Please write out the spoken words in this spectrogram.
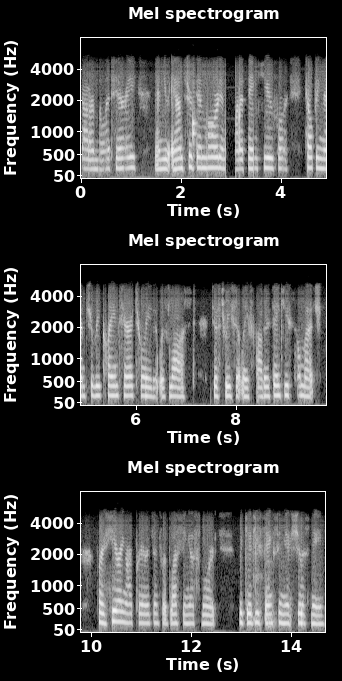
about our military, and you answered them, Lord. And I want to thank you for helping them to reclaim territory that was lost just recently, Father. Thank you so much for hearing our prayers and for blessing us, Lord. We give you thanks in Yeshua's name.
